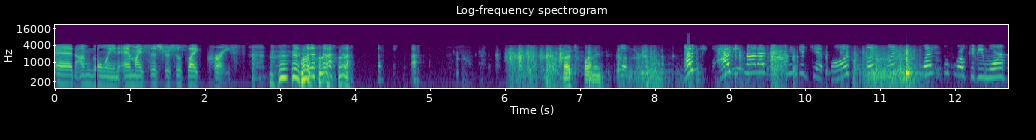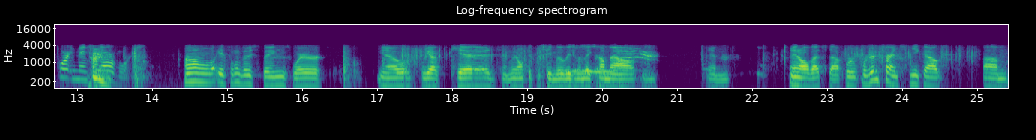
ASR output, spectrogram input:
and I'm going. And my sister's just like Christ. That's funny. How do you, how do you not have your tickets yet, boss? What what what in the world could be more important than Star Wars? Oh, it's one of those things where, you know, we have kids and we don't get to see movies when they come out and and, and all that stuff. We're we're gonna try and sneak out um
